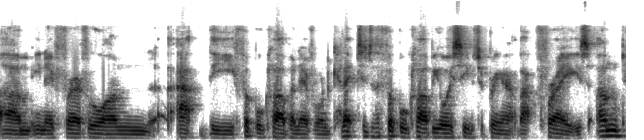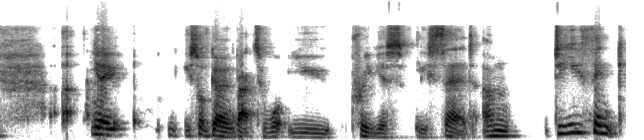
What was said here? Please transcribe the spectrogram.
um you know for everyone at the football club and everyone connected to the football club. He always seems to bring out that phrase. Um, uh, you know sort of going back to what you previously said, um, do you think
